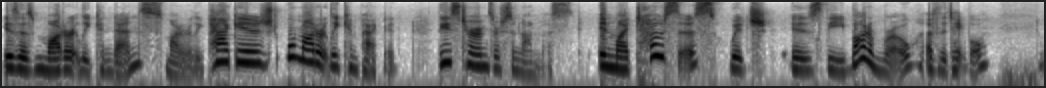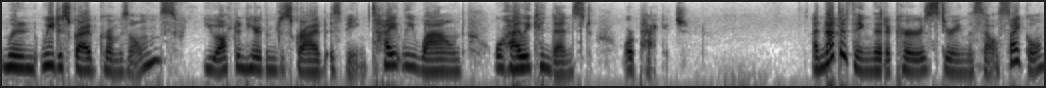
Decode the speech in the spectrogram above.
is as moderately condensed, moderately packaged, or moderately compacted. These terms are synonymous. In mitosis, which is the bottom row of the table, when we describe chromosomes, you often hear them described as being tightly wound or highly condensed or packaged. Another thing that occurs during the cell cycle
